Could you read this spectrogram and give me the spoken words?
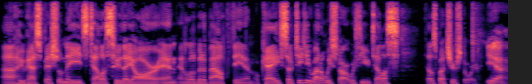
Uh, who has special needs. Tell us who they are and, and a little bit about them. Okay. So TJ, why don't we start with you? Tell us, tell us about your story. Yeah.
